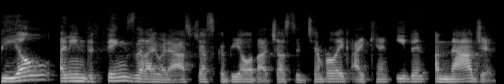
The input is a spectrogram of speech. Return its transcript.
Biel. I mean, the things that I would ask Jessica Biel about Justin Timberlake, I can't even imagine.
